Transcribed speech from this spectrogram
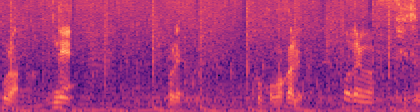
ほらね。これ。ここわかる？わかります。傷。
